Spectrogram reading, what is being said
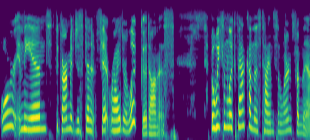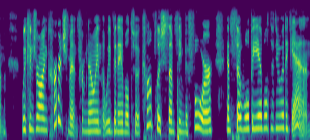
or in the end, the garment just didn't fit right or look good on us. But we can look back on those times and learn from them. We can draw encouragement from knowing that we've been able to accomplish something before, and so we'll be able to do it again.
